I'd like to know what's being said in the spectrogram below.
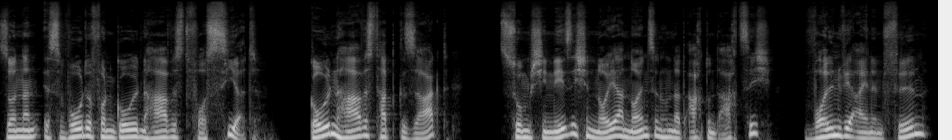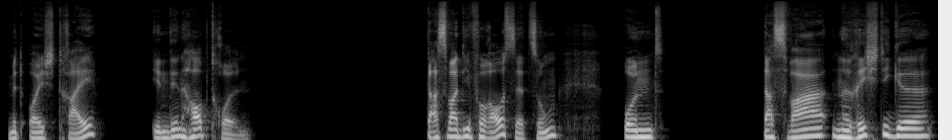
sondern es wurde von Golden Harvest forciert. Golden Harvest hat gesagt, zum chinesischen Neujahr 1988 wollen wir einen Film mit euch drei in den Hauptrollen. Das war die Voraussetzung und das war eine richtige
